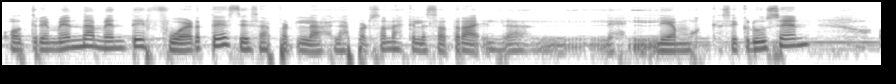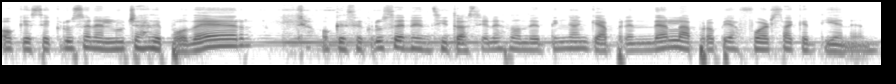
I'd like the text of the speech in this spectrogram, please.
o tremendamente fuertes, esas, las, personas que les atraen, digamos, que se crucen, o que se crucen en luchas de poder, o que se crucen en situaciones donde tengan que aprender la propia fuerza que tienen.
